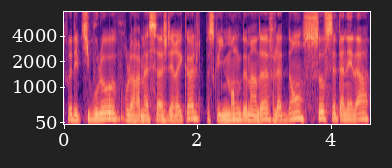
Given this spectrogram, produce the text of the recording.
trouver des petits boulots pour le ramassage des récoltes, parce qu'il manque de main-d'œuvre là-dedans, sauf cette année-là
